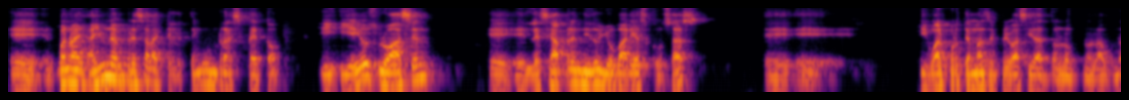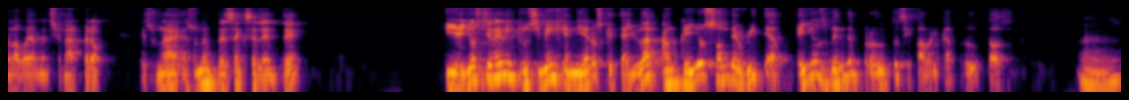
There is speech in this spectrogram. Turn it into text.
eh, bueno, hay, una empresa a la que le tengo un respeto y, ellos lo hacen, eh, eh, les he aprendido yo varias cosas, igual por temas de privacidad, no, no, la, no la voy a mencionar, pero es una, es una empresa excelente. Y ellos tienen inclusive ingenieros que te ayudan, aunque ellos son de retail. Ellos venden productos y fabrican productos. Mm.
